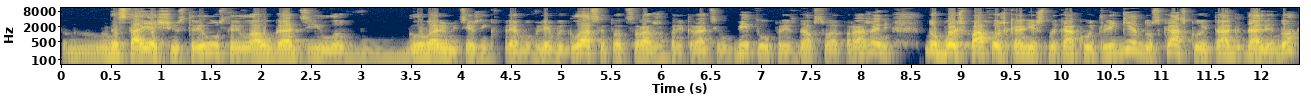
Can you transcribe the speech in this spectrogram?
настоящую стрелу. Стрела угодила в главарю мятежников прямо в левый глаз, и тот сразу же прекратил битву, признав свое поражение. Ну, больше похоже, конечно, на какую-то легенду, сказку и так далее. Но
